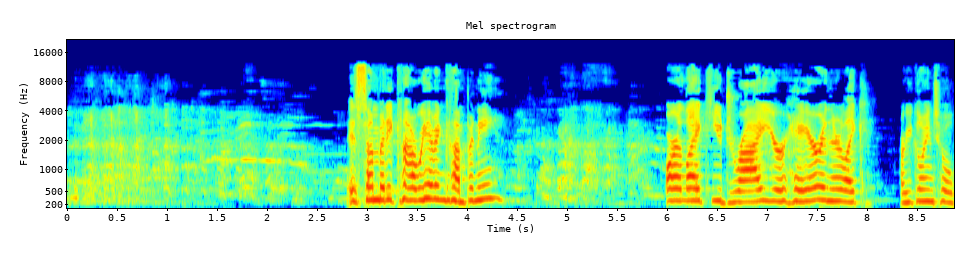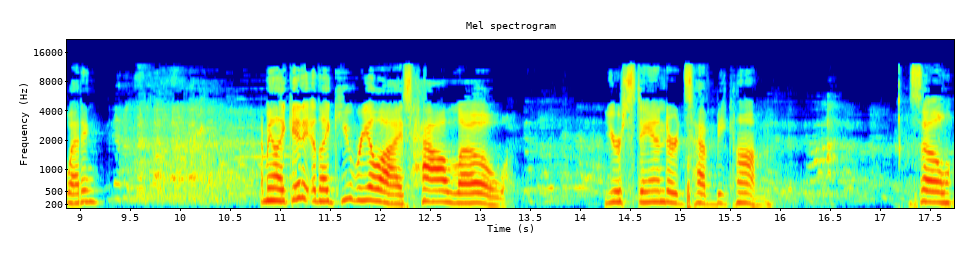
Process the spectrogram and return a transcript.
Is somebody? Are we having company? Or like you dry your hair and they're like, "Are you going to a wedding?" I mean, like it, like you realize how low your standards have become. So,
